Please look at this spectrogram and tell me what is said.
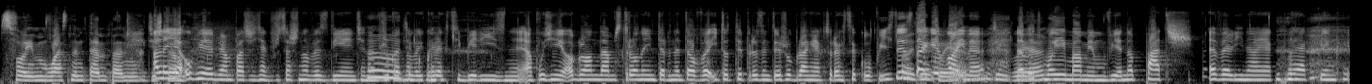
swoim własnym tempem i gdzieś Ale tam... ja uwielbiam patrzeć, jak wrzucasz nowe zdjęcia, na A, przykład nowej dziękuję. kolekcji bielizny, a później oglądam strony internetowe i to ty prezentujesz ubrania, które chcę kupić. To jest O, takie dziękuję, fajne. dziękuję. Nawet mojej mamie mówię, no patrz, Ewelina, jak, no jak pięknie.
